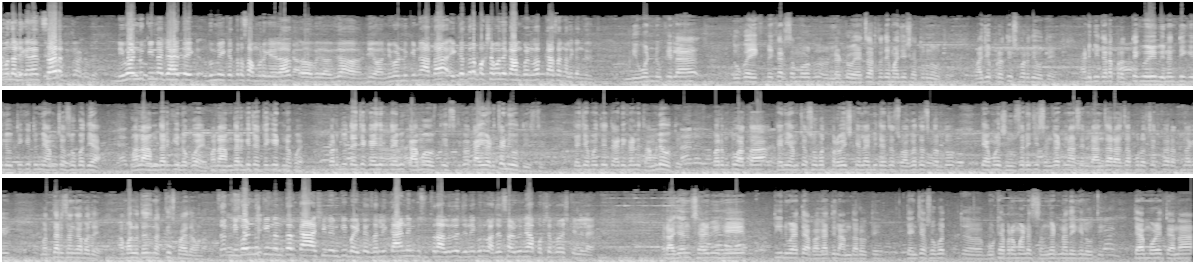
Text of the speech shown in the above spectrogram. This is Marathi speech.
सामंत ठिकाणी. सर निवडणुकींना जे आहे ते एक- तुम्ही एकत्र सामोरे नि- निवडणुकींना आता एकत्र पक्षामध्ये काम करणार. काय सांगाल एकंदरीत? निवडणुकीला दोघं एकमेकांसमोर लढलो याचा अर्थ ते माझे शत्रू नव्हते. माझे प्रतिस्पर्धी होते. आणि मी त्यांना प्रत्येक वेळी विनंती केली होती की तुम्ही आमच्यासोबत या. मला आमदारकी नको आहे मला आमदारकीचं तिकीट नको आहे परंतु त्यांचे काहीतरी त्यावेळी कामं होती असतील किंवा काही अडचणी होती असतील त्याच्यामुळे ते त्या ठिकाणी थांबले होते. परंतु आता त्यांनी आमच्यासोबत प्रवेश केला मी त्यांचं स्वागतच करतो. त्यामुळे शिवसेनेची संघटना असेल लांजा राजापूर असेल किंवा रत्नागिरी मतदारसंघामध्ये आम्हाला त्याचा नक्कीच फायदा होणार. सर निवडणुकीनंतर काय अशी नेमकी बैठक झाली? काय नेमकी सूत्र आलेलं जेणेकरून राजेश साळवीने हा पक्षप्रवेश केलेला आहे? राजन साळवी हे तीन वेळा त्या भागातील आमदार होते. त्यांच्यासोबत मोठ्या प्रमाणात संघटना देखील होती. त्यामुळे त्यांना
